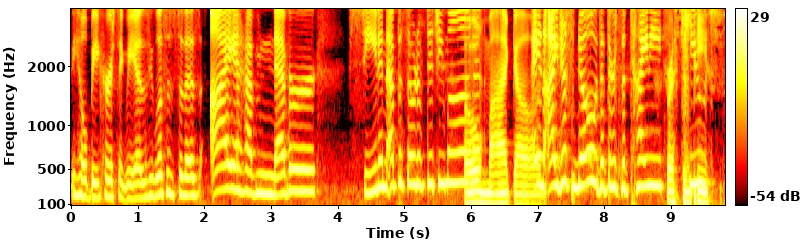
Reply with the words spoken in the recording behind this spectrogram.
he'll be cursing me as he listens to this. I have never seen an episode of Digimon. Oh my god! And I just know that there's the tiny Rest in peace.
